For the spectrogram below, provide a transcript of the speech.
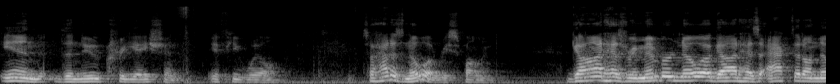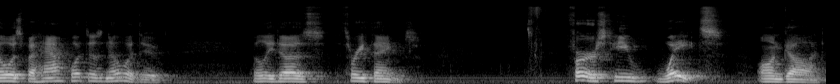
in the new creation, if you will. So, how does Noah respond? God has remembered Noah, God has acted on Noah's behalf. What does Noah do? Well, he does three things. First, he waits on God.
